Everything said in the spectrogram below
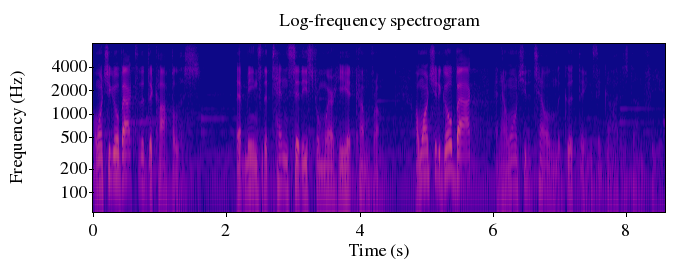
I want you to go back to the Decapolis. That means the 10 cities from where he had come from. I want you to go back and I want you to tell them the good things that God has done for you.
